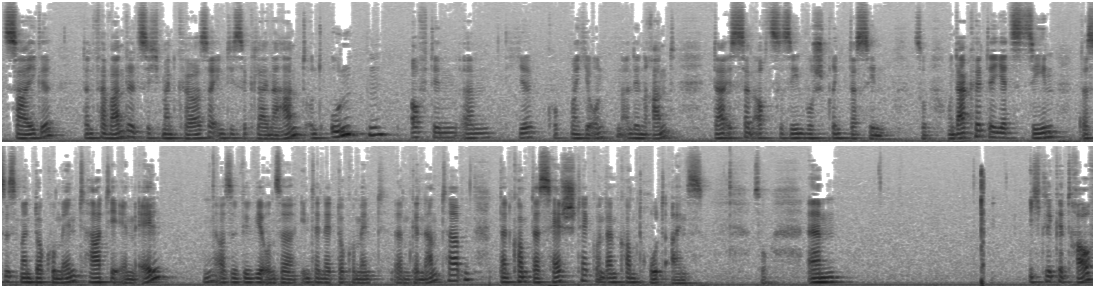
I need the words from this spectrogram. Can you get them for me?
zeige, dann verwandelt sich mein Cursor in diese kleine Hand und unten auf den, ähm, hier, guckt mal hier unten an den Rand, da ist dann auch zu sehen, wo springt das hin. So, und da könnt ihr jetzt sehen, das ist mein Dokument HTML also wie wir unser Internetdokument ähm, genannt haben. Dann kommt das Hashtag und dann kommt Rot 1. So, ähm, ich klicke drauf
